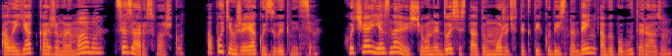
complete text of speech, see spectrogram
але, як каже моя мама, це зараз важко, а потім вже якось звикнеться. Хоча я знаю, що вони досі з татом можуть втекти кудись на день, аби побути разом.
